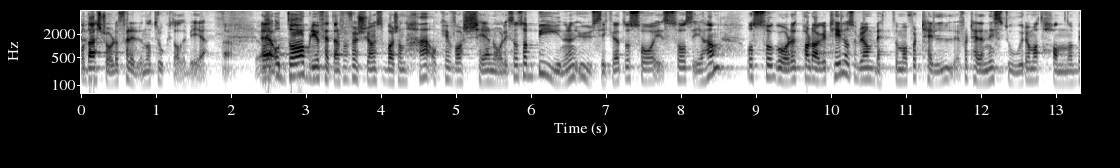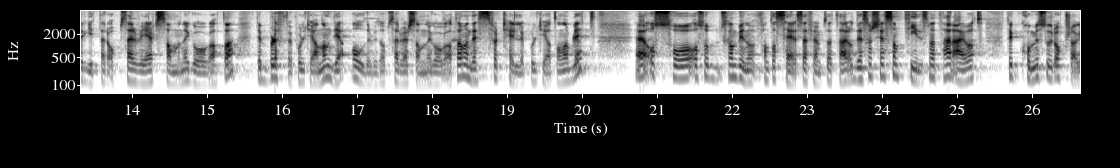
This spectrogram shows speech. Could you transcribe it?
og der står det foreldrene har trukket alibiet. Ja. Eh, og da blir jo fetteren for første gang så bare sånn Hæ, ok, hva skjer nå? liksom? Så begynner en usikkerhet å så, i ham. Og så går det et par dager til, og så blir han bedt om å fortelle, fortelle en historie om at han og Birgitte er observert sammen i gågata. Det bløffer politiet han om. De er aldri blitt observert sammen i gågata, men det forteller politiet at han har blitt. Eh, og så, og så, skal han begynne å fantasere seg frem til dette. her. Og det som skjer samtidig som dette her er jo at Det kommer store oppslag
